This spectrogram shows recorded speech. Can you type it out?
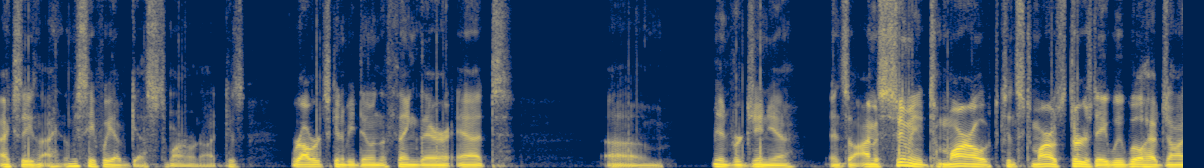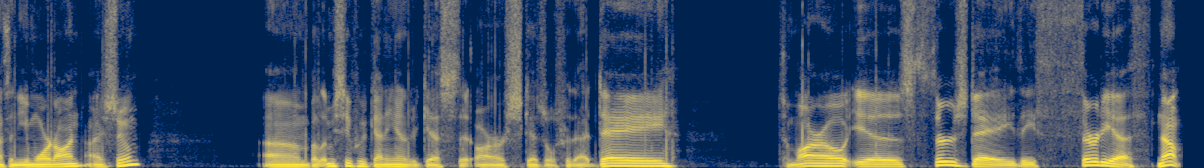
actually, I, let me see if we have guests tomorrow or not because Robert's going to be doing the thing there at um, in Virginia, and so I'm assuming tomorrow, since tomorrow's Thursday, we will have Jonathan Emord on. I assume. Um, but let me see if we've got any other guests that are scheduled for that day. Tomorrow is Thursday, the 30th. No,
